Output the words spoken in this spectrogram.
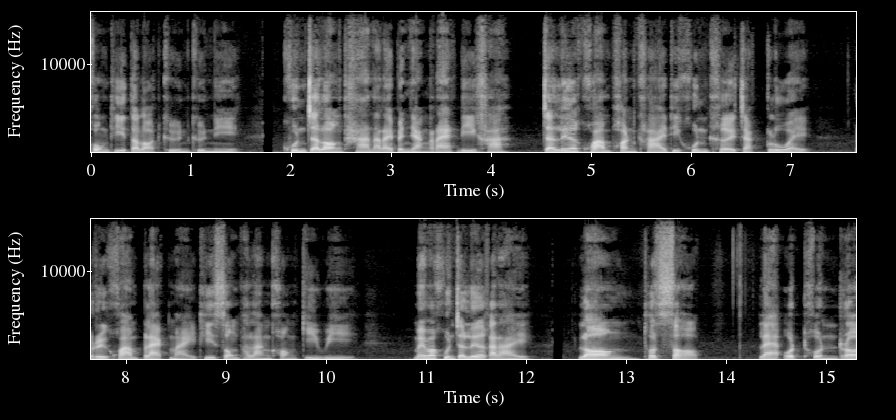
คงที่ตลอดคืนคืนนี้ คุณจะลองทานอะไรเป็นอย่างแรกดีคะ จะเลือกความผ่อนคลายที่คุ้นเคยจากกล้วย หรือความแปลกใหม่ที่ทรงพลังของกีวี ไม่ว่าคุณจะเลือกอะไร ลองทดสอบ และอดทนรอ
